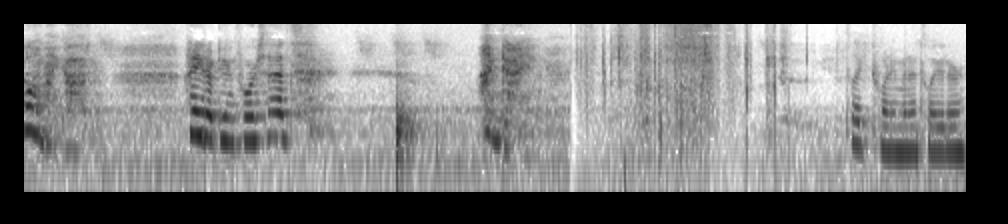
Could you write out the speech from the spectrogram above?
Oh my God. I ended up doing four sets. I'm dying. It's like 20 minutes later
